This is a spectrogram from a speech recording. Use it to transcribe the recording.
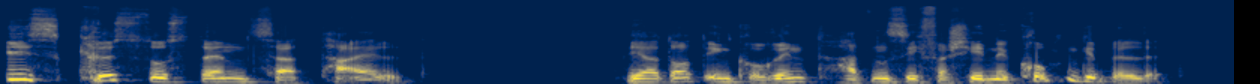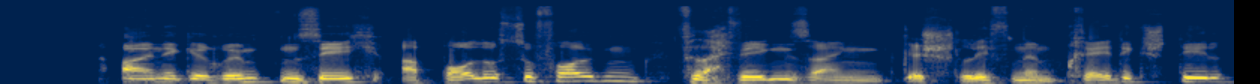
Ist Christus denn zerteilt? Ja, dort in Korinth hatten sich verschiedene Gruppen gebildet. Einige rühmten sich, Apollos zu folgen, vielleicht wegen seinem geschliffenen Predigtstil.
